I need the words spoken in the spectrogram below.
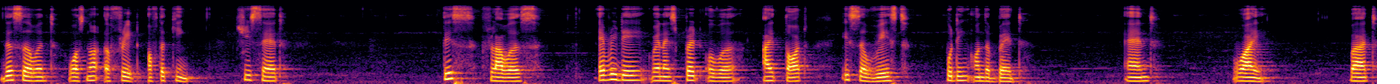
The servant was not afraid of the king. She said, These flowers, every day when I spread over, I thought it's a waste putting on the bed. And why? But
